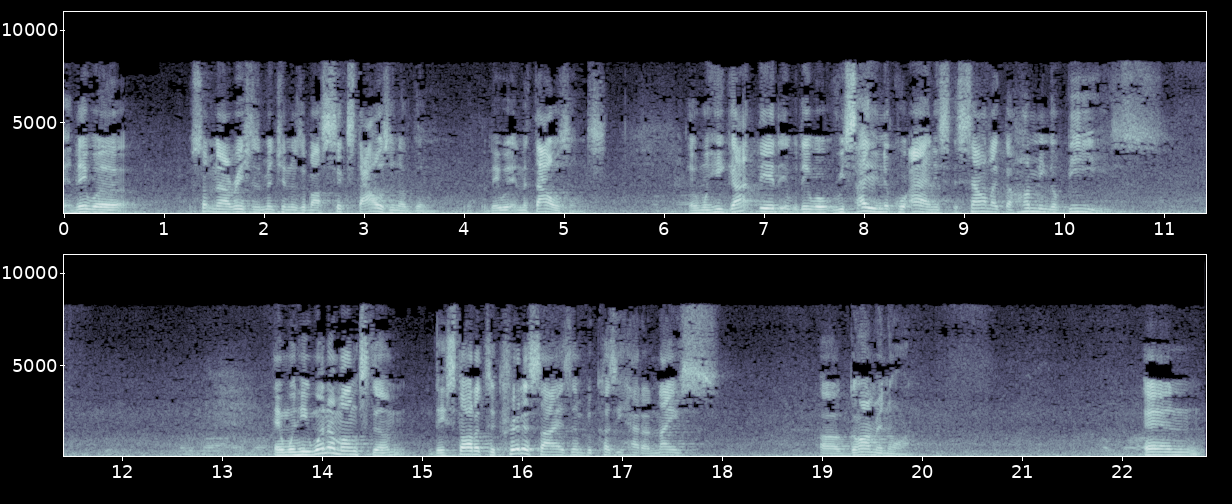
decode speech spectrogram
and they were, some narrations mentioned it was about 6,000 of them. They were in the thousands. And when he got there, they were reciting the Quran. It sounded like the humming of bees. And when he went amongst them, they started to criticize him because he had a nice uh, garment on. And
